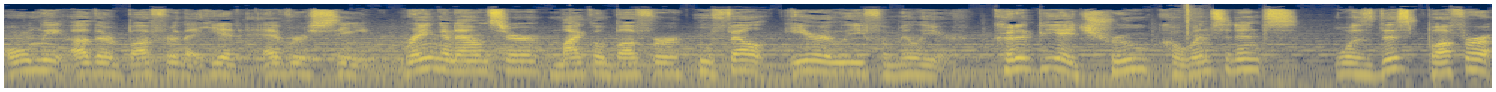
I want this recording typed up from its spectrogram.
only other Buffer that he had ever seen ring announcer Michael Buffer, who felt eerily familiar. Could it be a true coincidence? Was this Buffer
